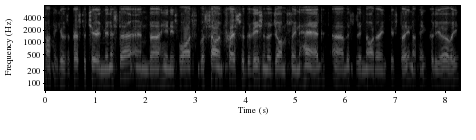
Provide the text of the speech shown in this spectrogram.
I think he was a Presbyterian minister, and uh, he and his wife were so impressed with the vision that John Flynn had. Uh, this was in 1915, I think, pretty early,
